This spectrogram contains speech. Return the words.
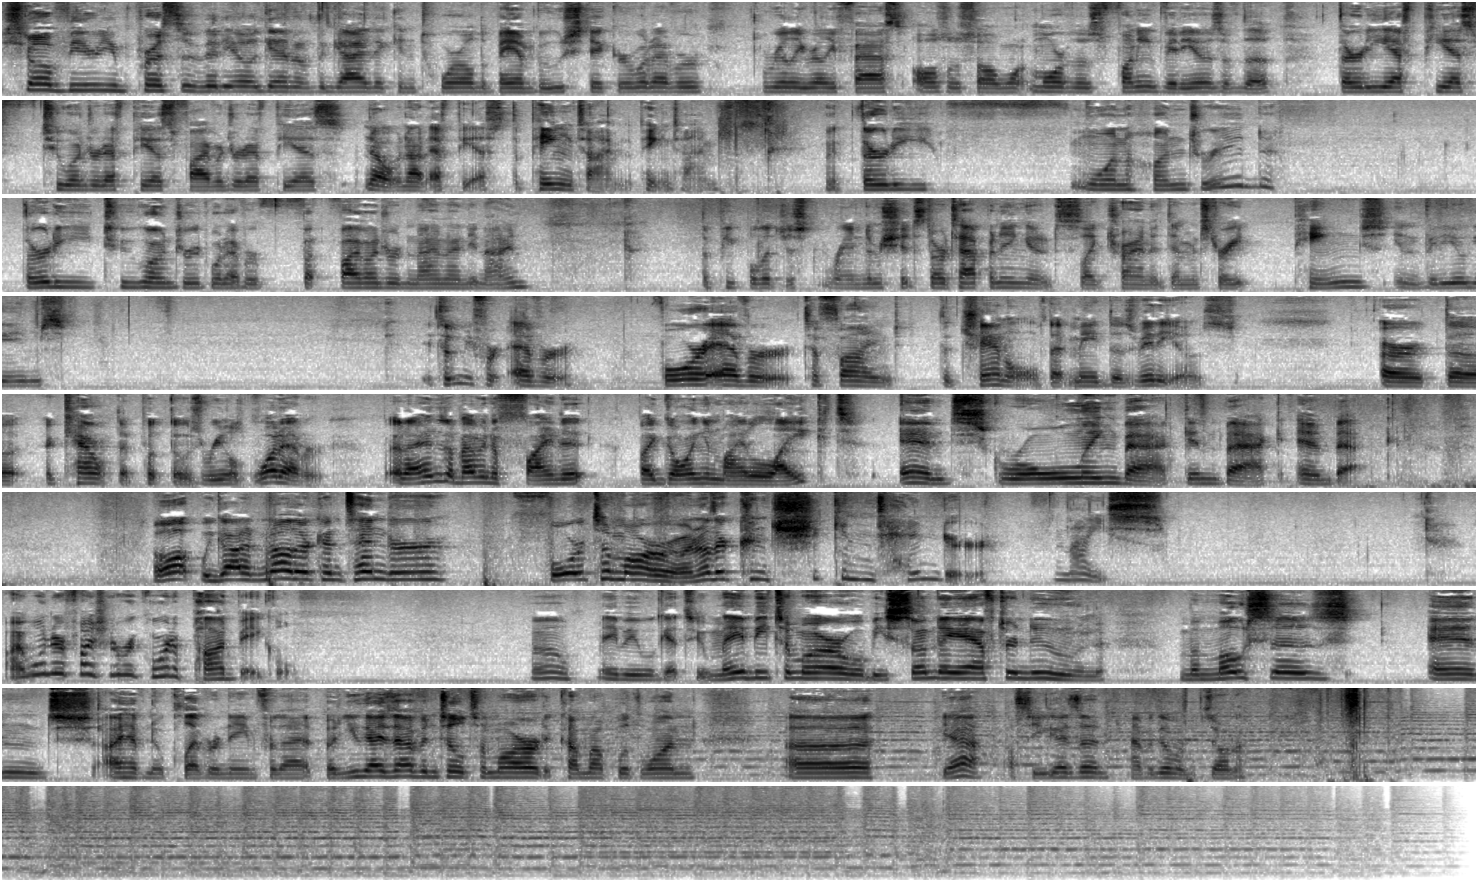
saw a very impressive video again of the guy that can twirl the bamboo stick or whatever really, really fast. Also saw more of those funny videos of the 30 FPS, 200 FPS, 500 FPS. No, not FPS. The ping time. The ping time. 30, 100. 3200 whatever 500 999 the people that just random shit starts happening and it's like trying to demonstrate pings in video games. It took me forever forever to find the channel that made those videos or the account that put those reels whatever. But i ended up having to find it by going in my liked and scrolling back and back and back. Oh, we got another contender for tomorrow. Another con- chicken tender. Nice. I wonder if I should record a pod bagel. Oh, maybe we'll get to. Maybe tomorrow will be Sunday afternoon. Mimosas and I have no clever name for that, but you guys have until tomorrow to come up with one. Uh yeah, I'll see you guys then. Have a good one, Zona.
